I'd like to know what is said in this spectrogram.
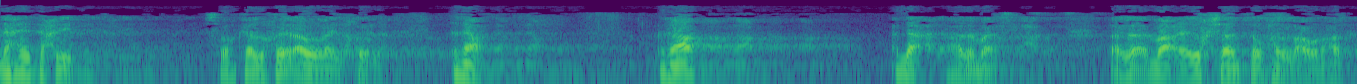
نهي تحريم. سواء كان الخير أو غير الخيلاء. نعم. نعم. لا هذا ما يصلح. هذا ما يخشى أن تظهر العورة هذا.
